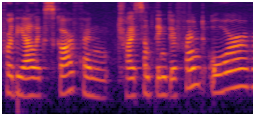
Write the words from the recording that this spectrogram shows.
for the Alex scarf and try something different or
